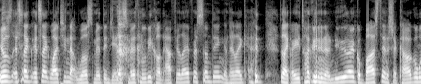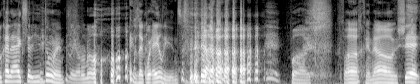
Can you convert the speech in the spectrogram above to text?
It was, it's like it's like watching that Will Smith and Jada Smith movie called Afterlife or something, and they're like, they're like, are you talking in a New York or Boston or Chicago? What kind of accent are you doing? He's like, I don't know. He's like, we're aliens. Fuck. Fucking no shit.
